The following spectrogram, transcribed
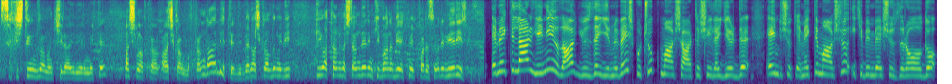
sıkıştığım zaman kirayı vermekte açmaktan, aç kalmaktan daha beterdi. Ben aç kaldığımı bir, bir vatandaştan derim ki bana bir ekmek parası ver verir. Emekliler yeni yıla %25,5 maaş artışıyla girdi. En düşük emekli maaşı 2500 lira oldu.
